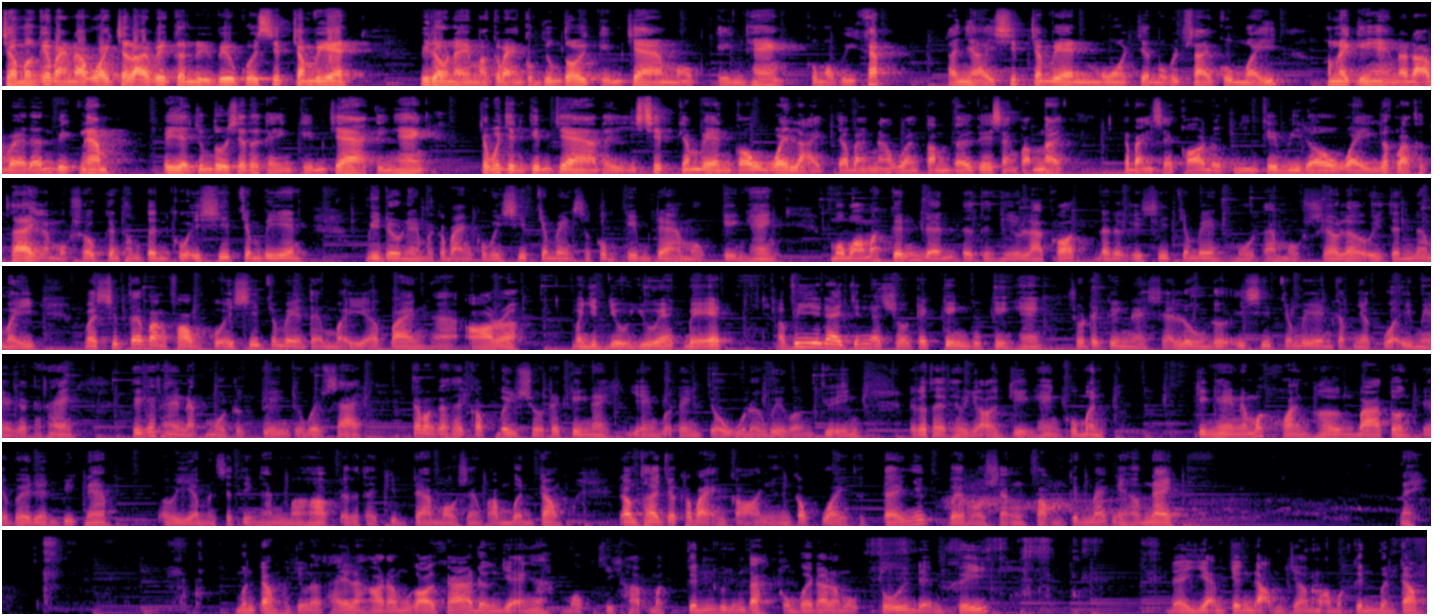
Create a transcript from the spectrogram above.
Chào mừng các bạn đã quay trở lại với kênh review của ship.vn Video này mà các bạn cùng chúng tôi kiểm tra một kiện hàng của một vị khách đã nhờ ship.vn mua trên một website của Mỹ. Hôm nay kiện hàng nó đã về đến Việt Nam. Bây giờ chúng tôi sẽ thực hiện kiểm tra kiện hàng. Trong quá trình kiểm tra thì ship.vn có quay lại cho bạn nào quan tâm tới cái sản phẩm này các bạn sẽ có được những cái video quay rất là thực tế. Đây là một số kênh thông tin của xship.vn. Video này mà các bạn cùng xship.vn sẽ cùng kiểm tra một kiện hàng. Một mẫu mắt kính đến từ thương hiệu Lacoste đã được xship.vn mua tại một seller uy tín ở Mỹ và ship tới văn phòng của xship.vn tại Mỹ ở bang Or bằng dịch vụ USPS. Ở phía dưới đây chính là số tracking của kiện hàng. Số tracking này sẽ luôn được xship.vn cập nhật qua email cho khách hàng. Khi khách hàng đặt mua trực tuyến trên website, các bạn có thể copy số tracking này dán vào trang chủ của đơn vị vận chuyển để có thể theo dõi kiện hàng của mình. Kiện hàng đã mất khoảng hơn 3 tuần để về đến Việt Nam. Và bây giờ mình sẽ tiến hành mở hộp để có thể kiểm tra mẫu sản phẩm bên trong. Đồng thời cho các bạn có những góc quay thực tế nhất về mẫu sản phẩm kính mát ngày hôm nay. Đây bên trong thì chúng ta thấy là họ đóng gói khá là đơn giản ha. Một chiếc hộp mắt kính của chúng ta, cùng với đó là một túi đệm khí để giảm chấn động cho mẫu mắt kính bên trong.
